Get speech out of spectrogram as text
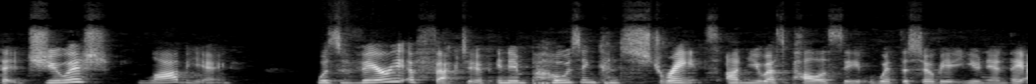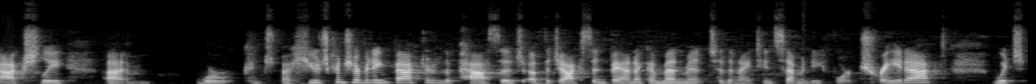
that Jewish lobbying was very effective in imposing constraints on U.S. policy with the Soviet Union. They actually um, were a huge contributing factor to the passage of the Jackson Vanik Amendment to the 1974 Trade Act, which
